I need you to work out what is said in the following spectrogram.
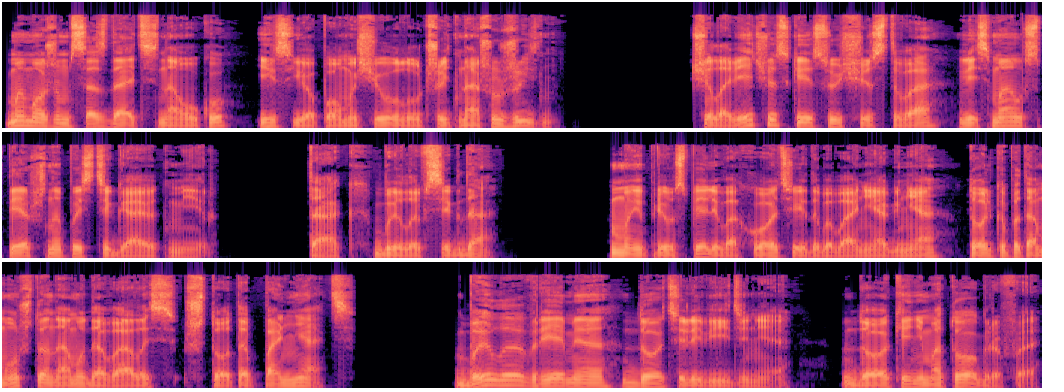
Мы можем создать науку и с ее помощью улучшить нашу жизнь. Человеческие существа весьма успешно постигают мир. Так было всегда. Мы преуспели в охоте и добывании огня только потому, что нам удавалось что-то понять. Было время до телевидения, до кинематографа,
